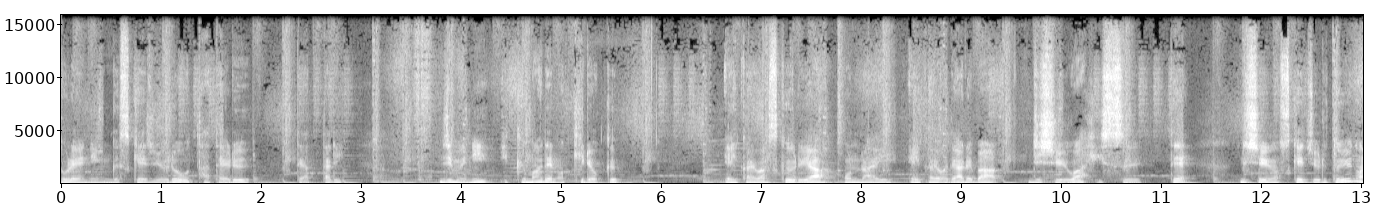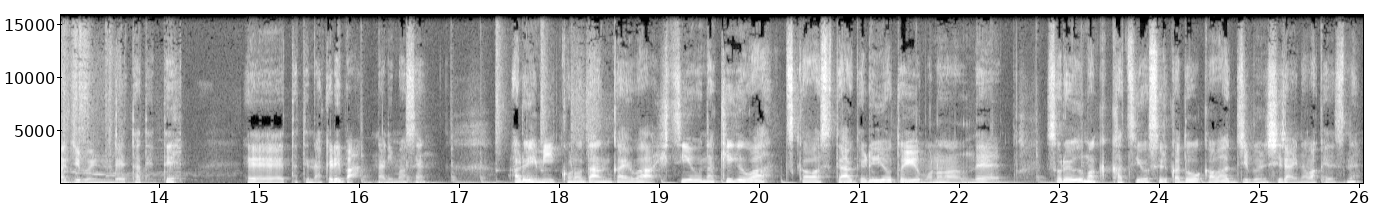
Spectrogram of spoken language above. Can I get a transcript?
トレーニングスケジュールを立てるであったりジムに行くまでの気力。英会話スクールやオンライン英会話であれば自習は必須で自習のスケジュールというのは自分で立てて、えー、立てなければなりません。ある意味この段階は必要な器具は使わせてあげるよというものなのでそれをうまく活用するかどうかは自分次第なわけですね。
